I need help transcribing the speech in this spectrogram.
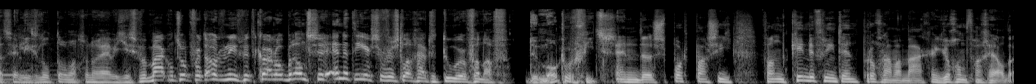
Dat zei Lieselot Thomas nog eventjes. We maken ons op voor het autonieuws met Carlo Brandsen... en het eerste verslag uit de Tour vanaf de motorfiets. En de sportpassie van kindervriend en programmamaker Jochem van Gelder.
